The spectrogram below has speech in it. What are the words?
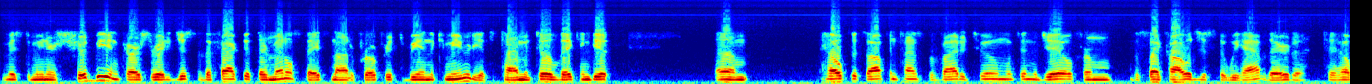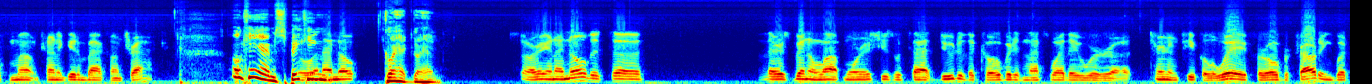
misdemeanors should be incarcerated just for the fact that their mental state's not appropriate to be in the community at the time until they can get um, help that's oftentimes provided to them within the jail from the psychologists that we have there to, to help them out and kind of get them back on track. Okay, I'm speaking. So, I know. Go ahead. Go ahead. Sorry, and I know that uh, there's been a lot more issues with that due to the COVID, and that's why they were uh, turning people away for overcrowding. But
